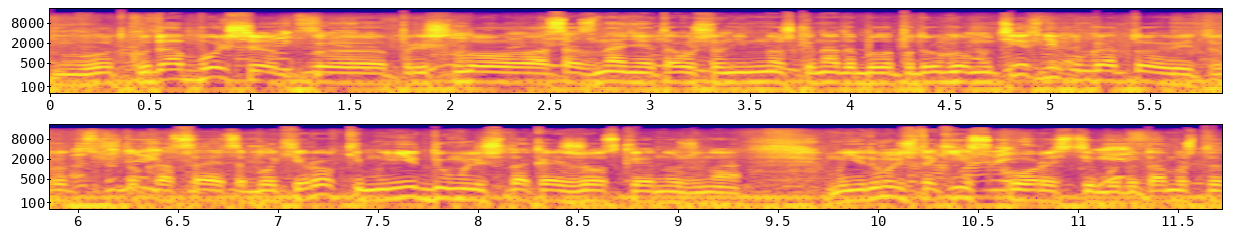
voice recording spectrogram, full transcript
Вот. Куда больше э, пришло осознание того, что немножко надо было по-другому технику готовить. Вот, что касается блокировки, мы не думали, что такая жесткая нужна. Мы не думали, что такие скорости будут, потому что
